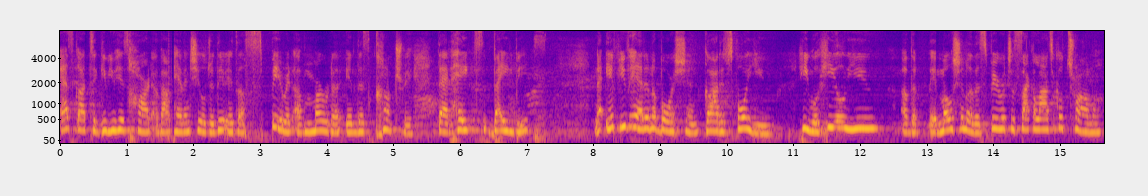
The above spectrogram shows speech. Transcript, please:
ask God to give you his heart about having children. There is a spirit of murder in this country that hates babies. Now, if you've had an abortion, God is for you. He will heal you of the emotional, the spiritual, psychological trauma.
